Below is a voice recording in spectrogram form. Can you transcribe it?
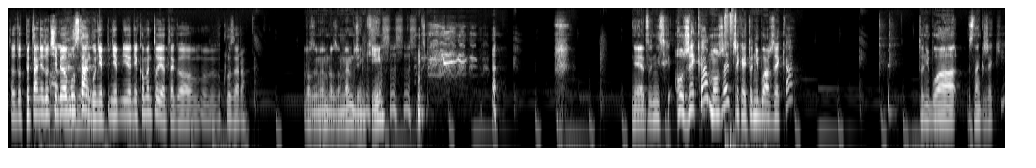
To do, pytanie do ciebie Ale o Mustangu, nie, nie, nie, nie komentuję tego y, Cruisera. Rozumiem, rozumiem, dzięki. Nie, to nic. O, rzeka może? Czekaj, to nie była rzeka? To nie była znak rzeki?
